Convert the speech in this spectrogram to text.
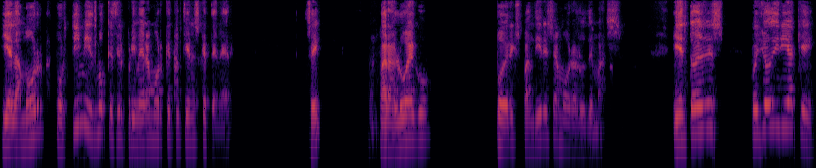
Y el amor por ti mismo, que es el primer amor que tú tienes que tener, ¿sí? Para luego poder expandir ese amor a los demás. Y entonces, pues yo diría que,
